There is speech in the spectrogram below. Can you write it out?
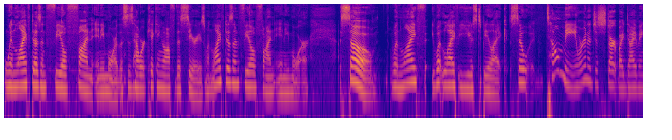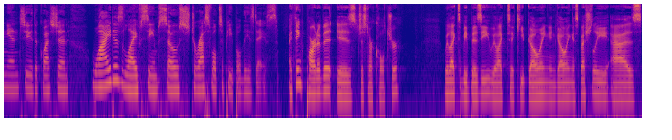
when life doesn't feel fun anymore. This is how we're kicking off this series when life doesn't feel fun anymore. So, when life what life used to be like. So tell me, we're going to just start by diving into the question, why does life seem so stressful to people these days? I think part of it is just our culture. We like to be busy, we like to keep going and going, especially as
